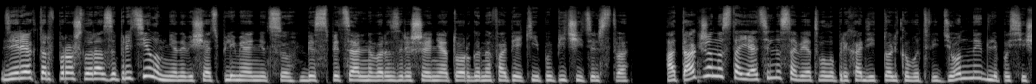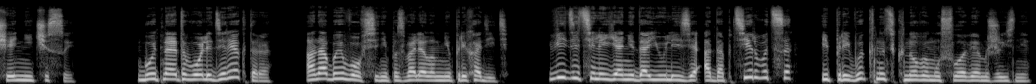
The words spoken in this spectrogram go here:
Директор в прошлый раз запретила мне навещать племянницу без специального разрешения от органов опеки и попечительства, а также настоятельно советовала приходить только в отведенные для посещений часы. Будь на это воля директора, она бы и вовсе не позволяла мне приходить. Видите ли, я не даю Лизе адаптироваться и привыкнуть к новым условиям жизни.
